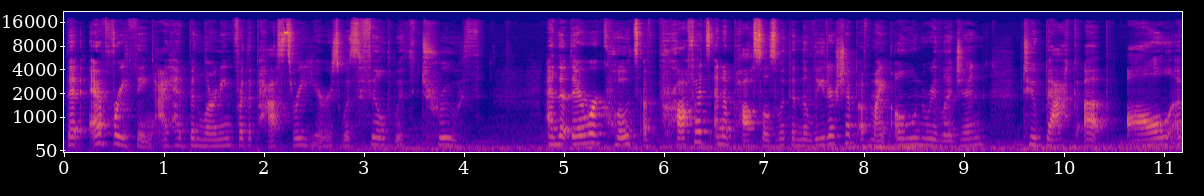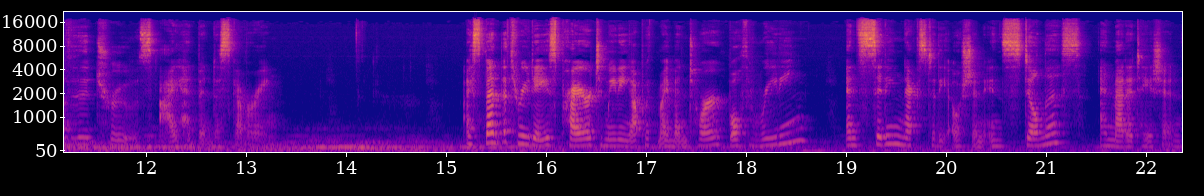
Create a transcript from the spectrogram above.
that everything I had been learning for the past three years was filled with truth and that there were quotes of prophets and apostles within the leadership of my own religion to back up all of the truths I had been discovering. I spent the three days prior to meeting up with my mentor both reading and sitting next to the ocean in stillness and meditation.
